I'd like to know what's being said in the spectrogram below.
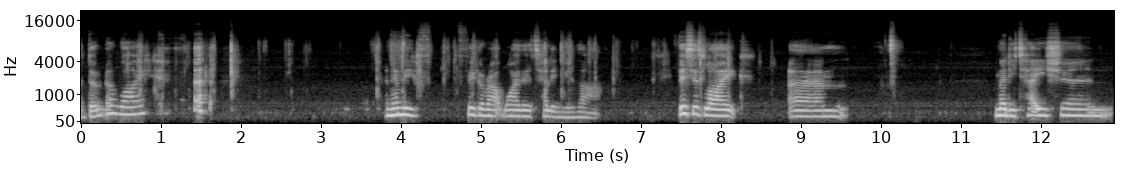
I don't know why. and let me figure out why they're telling you that. This is like um, meditation,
